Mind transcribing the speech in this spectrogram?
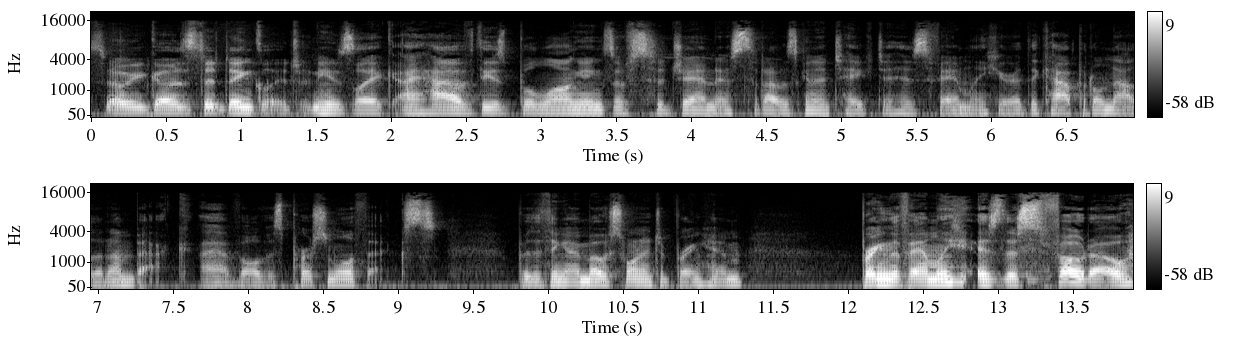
so he goes to Dinklage and he's like, I have these belongings of Sejanus that I was going to take to his family here at the Capitol now that I'm back. I have all of his personal effects. But the thing I most wanted to bring him, bring the family, is this photo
